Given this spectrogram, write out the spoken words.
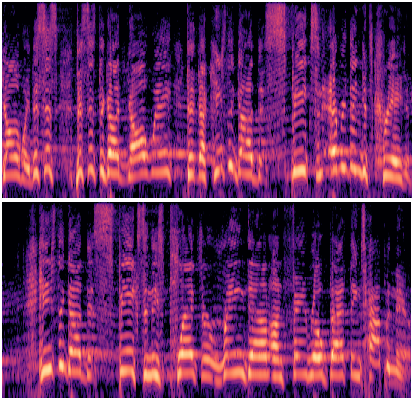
Yahweh. This is, this is the God Yahweh that, that He's the God that speaks and everything gets created. He's the God that speaks, and these plagues are rained down on Pharaoh. Bad things happen there.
